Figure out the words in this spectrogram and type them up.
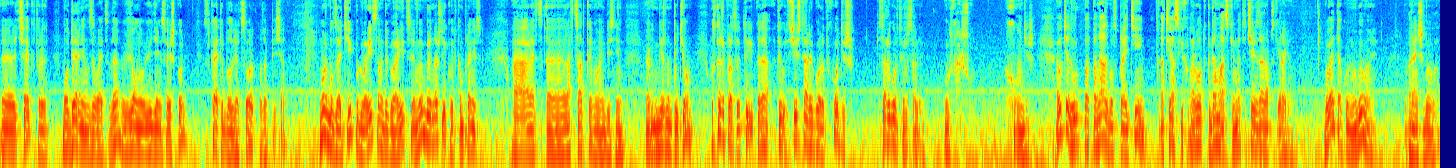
э, человек, который модерни называется, да, ввел нововведение в своей школе. Какая-то было лет 40, назад 50. Можно было зайти, поговорить с вами, договориться, и мы бы нашли какой-то компромисс а Равцатка ему объяснил, э, мирным путем. Вот скажи просто, ты когда ты через старый город ходишь, старый город в Иерусалиме, вот хожу, ходишь, а вот тебе вдруг понадобилось пройти от Явских ворот к Дамасским, это через арабский район. Бывает такое? Ну, бывает. Раньше бывал.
